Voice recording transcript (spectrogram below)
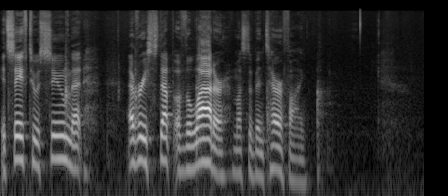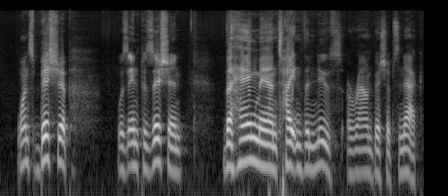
it's safe to assume that every step of the ladder must have been terrifying. Once Bishop was in position, the hangman tightened the noose around Bishop's neck.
